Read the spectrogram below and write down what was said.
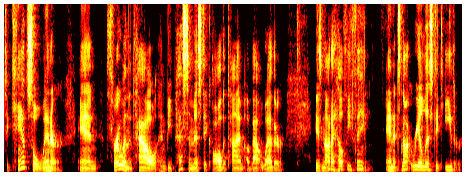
to cancel winter and throw in the towel and be pessimistic all the time about weather is not a healthy thing. And it's not realistic either.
